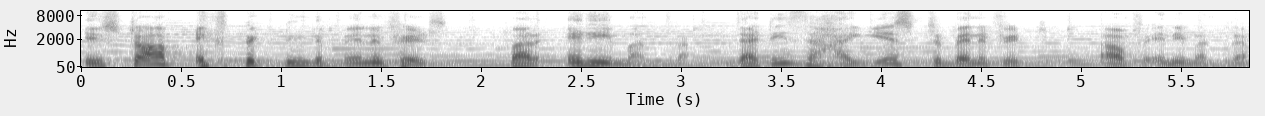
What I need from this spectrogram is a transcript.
You stop expecting the benefits for any mantra. That is the highest benefit of any mantra.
